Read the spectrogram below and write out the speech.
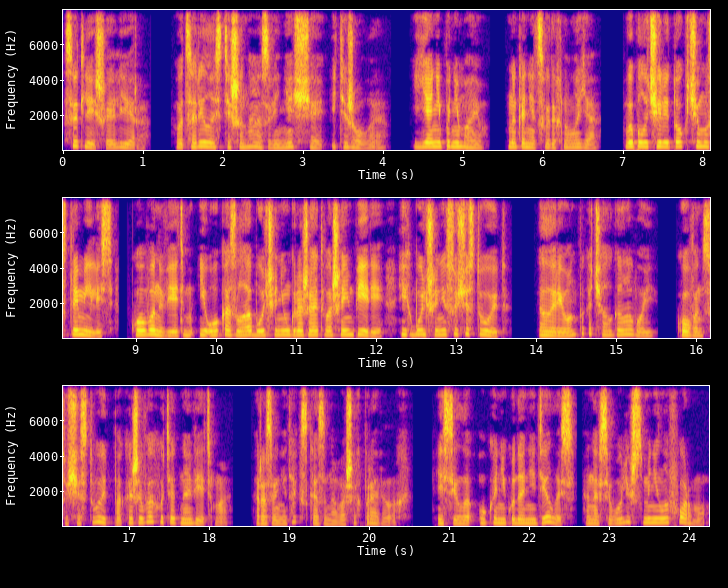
светлейшая Льера. Воцарилась тишина, звенящая и тяжелая. «Я не понимаю», – наконец выдохнула я. «Вы получили то, к чему стремились, Кован ведьм и око зла больше не угрожает вашей империи, их больше не существует». Эларион покачал головой. «Кован существует, пока жива хоть одна ведьма. Разве не так сказано в ваших правилах? И сила ока никуда не делась, она всего лишь сменила форму.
